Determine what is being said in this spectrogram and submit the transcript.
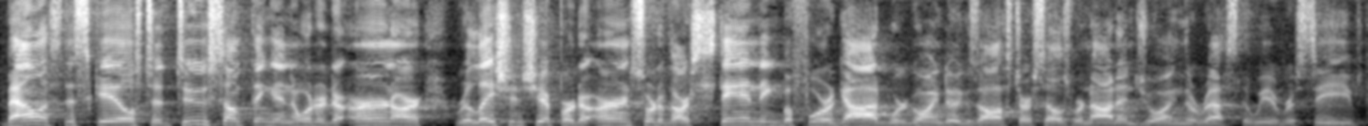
balance the scales, to do something in order to earn our relationship or to earn sort of our standing before God, we're going to exhaust ourselves. We're not enjoying the rest that we have received.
